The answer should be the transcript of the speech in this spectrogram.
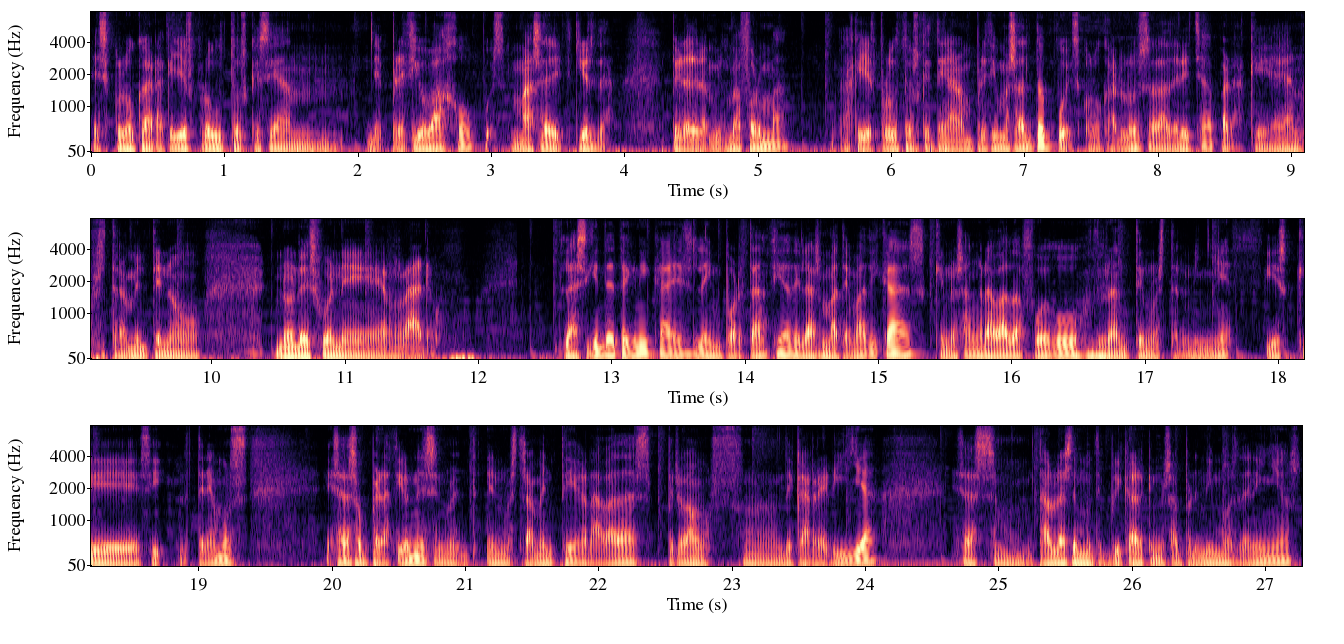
es colocar aquellos productos que sean de precio bajo, pues más a la izquierda. Pero de la misma forma, aquellos productos que tengan un precio más alto, pues colocarlos a la derecha para que a nuestra mente no, no le suene raro. La siguiente técnica es la importancia de las matemáticas que nos han grabado a fuego durante nuestra niñez. Y es que sí, tenemos esas operaciones en, nuestra mente grabadas, pero vamos, de carrerilla, esas tablas de multiplicar que nos aprendimos de niños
